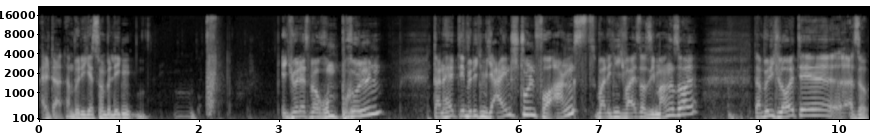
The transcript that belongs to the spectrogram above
Alter, dann würde ich jetzt mal überlegen, ich würde jetzt mal rumbrüllen, dann hätte, würde ich mich einstuhlen vor Angst, weil ich nicht weiß, was ich machen soll. Dann würde ich Leute, also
